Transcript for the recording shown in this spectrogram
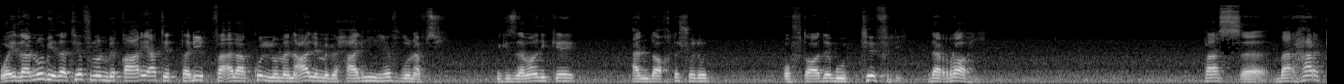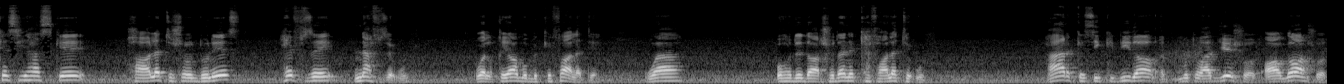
وإذا نبذ طفل بقارعة الطريق فعلى كل من علم بحاله حفظ نفسه. میگه زمانی که انداخته شد و افتاده بود طفلی در راهی. پس بر هر کسی هست که حالتش رو دونست حفظ نفس اون و القیام بکفالته و عهدهدار شدن کفالت اون هر کسی که دید متوجه شد آگاه شد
